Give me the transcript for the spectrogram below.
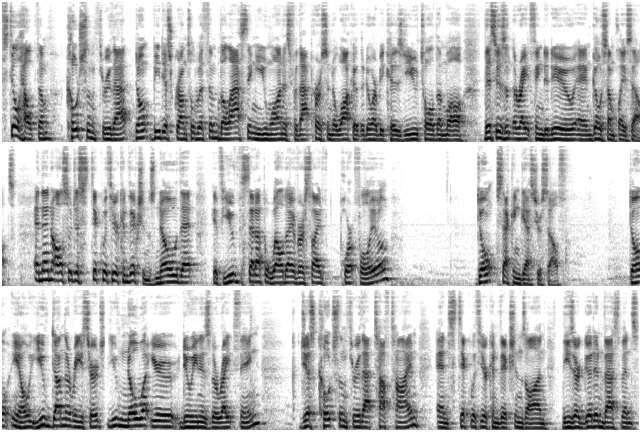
still help them, coach them through that. Don't be disgruntled with them. The last thing you want is for that person to walk out the door because you told them, well, this isn't the right thing to do and go someplace else. And then also just stick with your convictions. Know that if you've set up a well diversified portfolio, don't second guess yourself. Don't, you know, you've done the research, you know what you're doing is the right thing just coach them through that tough time and stick with your convictions on these are good investments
